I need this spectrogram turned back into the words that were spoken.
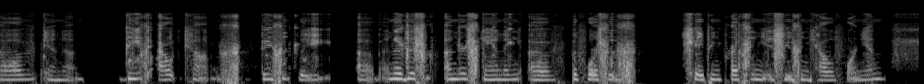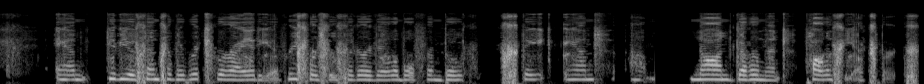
of and uh, these outcomes, basically um, an understanding of the forces shaping pressing issues in California and give you a sense of the rich variety of resources that are available from both state and um, non-government policy experts.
